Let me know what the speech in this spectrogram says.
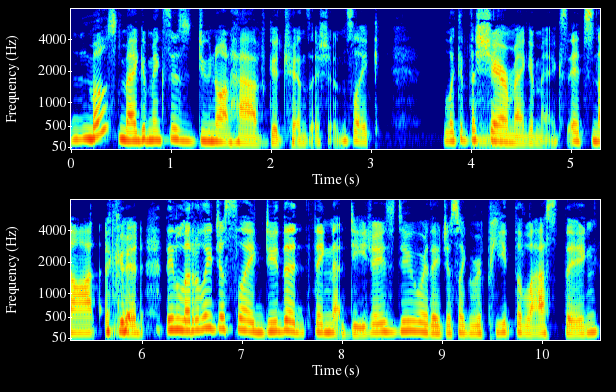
most mega mixes do not have good transitions. Like, look at the Cher mega mix. It's not a good. They literally just like do the thing that DJs do, where they just like repeat the last thing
